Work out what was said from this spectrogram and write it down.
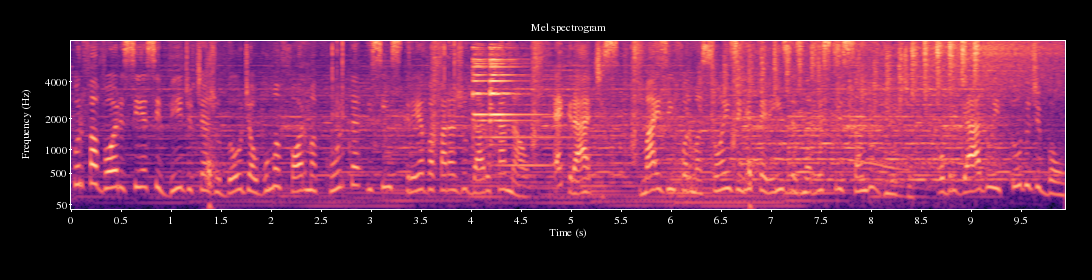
Por favor, se esse vídeo te ajudou de alguma forma, curta e se inscreva para ajudar o canal. É grátis. Mais informações e referências na descrição do vídeo. Obrigado e tudo de bom.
